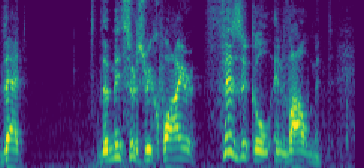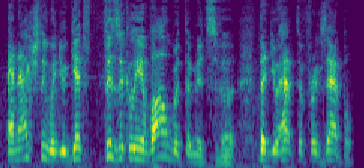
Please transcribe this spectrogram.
that the mitzvahs require physical involvement." And actually, when you get physically involved with the mitzvah, that you have to, for example,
